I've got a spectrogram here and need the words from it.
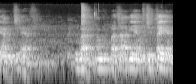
dengan uji F coba kamu baca lagi yang uji T yang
